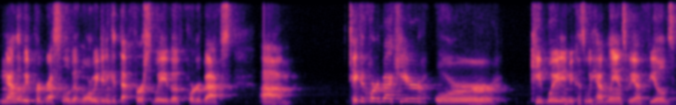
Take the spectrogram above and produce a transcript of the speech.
now that we've progressed a little bit more, we didn't get that first wave of quarterbacks. Um, take a quarterback here or keep waiting because we have Lance, we have Fields,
